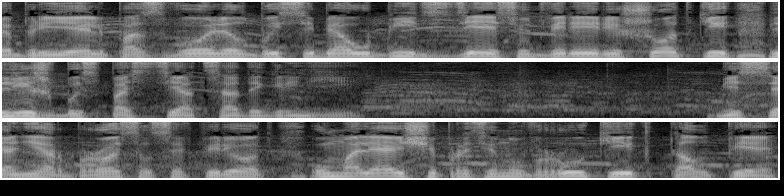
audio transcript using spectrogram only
Габриэль позволил бы себя убить здесь, у дверей решетки, лишь бы спасти отца де Гриньи. Миссионер бросился вперед, умоляюще протянув руки к толпе.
